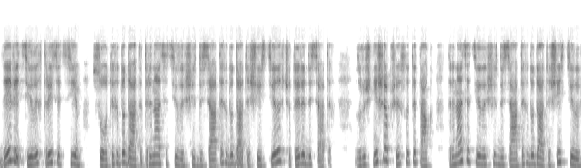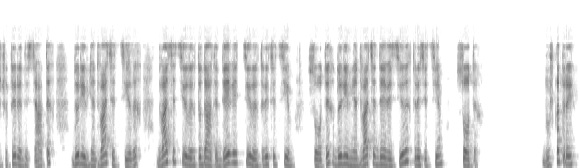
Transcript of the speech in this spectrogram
9,37 додати 13,6 додати 6,4. Зручніше обчислити так. 13,6 додати 6,4 дорівнює 20, цілих, 20, цілих додати 9,37 дорівнює 29,37. Дужка 3.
